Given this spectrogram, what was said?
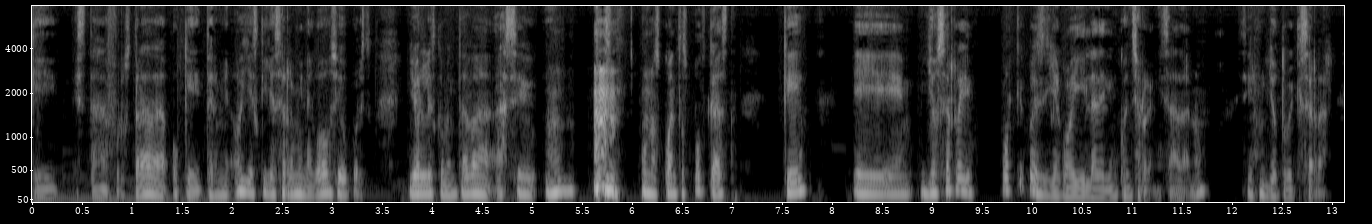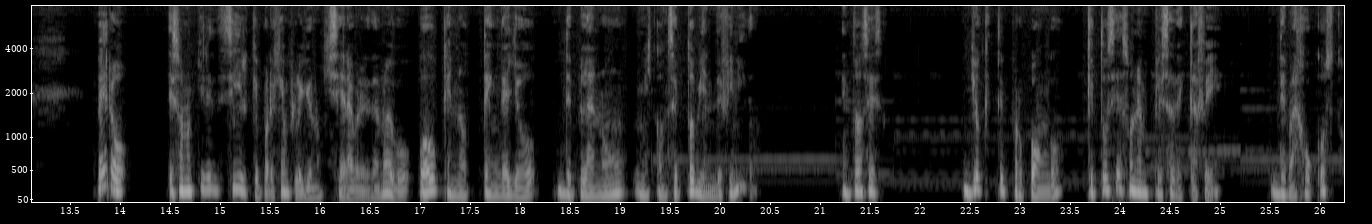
que está frustrada o que termina, oye, es que ya cerré mi negocio esto. Yo les comentaba hace unos cuantos podcasts que eh, yo cerré porque pues llegó ahí la delincuencia organizada, ¿no? yo tuve que cerrar. Pero eso no quiere decir que, por ejemplo, yo no quisiera abrir de nuevo o que no tenga yo de plano mi concepto bien definido. Entonces, yo que te propongo que tú seas una empresa de café de bajo costo.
